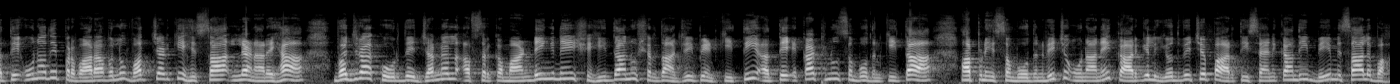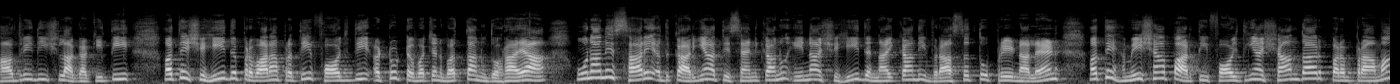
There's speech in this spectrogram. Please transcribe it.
ਅਤੇ ਉਹਨਾਂ ਦੇ ਪਰਿਵਾਰਾਂ ਵੱਲੋਂ ਵੱਧ ਚੜ ਕੇ ਹਿੱਸਾ ਲੈਣਾ ਰਿਹਾ। ਵਜਰਾ ਕੋਰ ਦੇ ਜਨਰਲ ਅਫਸਰ ਕਮਾਂਡਿੰਗ ਨੇ ਸ਼ਹੀਦਾਂ ਨੂੰ ਸ਼ਰਧਾਂਜਲੀ ਭੇਂਟ ਕੀਤੀ ਅਤੇ ਇਕੱਠ ਨੂੰ ਸੰਬੋਧਨ ਕੀਤਾ। ਆਪਣੇ ਸੰਬੋਧਨ ਵਿੱਚ ਉਹਨਾਂ ਨੇ ਕਾਰਗਿਲ ਯੁੱਧ ਵਿੱਚ ਭਾਰਤੀ ਸੈਨਿਕਾਂ ਦੀ ਬੇਮਿਸਾਲ ਬਹਾਦਰੀ ਦੀ ਸ਼ਲਾਘਾ ਕੀਤੀ ਅਤੇ ਸ਼ਹੀਦ ਪਰਿਵਾਰਾਂ ਪ੍ਰਤੀ ਫੌਜ ਦੀ ਅਟੁੱਟ ਵਚਨਬੱਧਤਾ ਨੂੰ ਦੁਹਰਾਇਆ। ਉਹਨਾਂ ਨੇ ਸਾਰੇ ਅਧਿਕਾਰੀਆਂ ਅਤੇ ਸੈਨਿਕਾਂ ਨੂੰ ਇਹਨਾਂ ਸ਼ਹੀਦ ਨਾਇਕਾਂ ਦੀ ਵਿਰਾਸਤ ਤੋਂ ਪ੍ਰੇਰਣਾ ਲੈਣ ਅਤੇ ਹਮੇਸ਼ਾ ਭਾਰਤੀ ਫੌਜ ਫੌਜ ਦੀਆਂ ਸ਼ਾਨਦਾਰ ਪਰੰਪਰਾਵਾਂ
